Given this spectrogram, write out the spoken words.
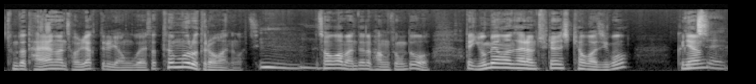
좀 더 다양한 전략들을 연구해서 틈으로 들어가는 거지. 음. 저가 만드는 방송도 유명한 사람 출연시켜가지고 그냥 그치.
